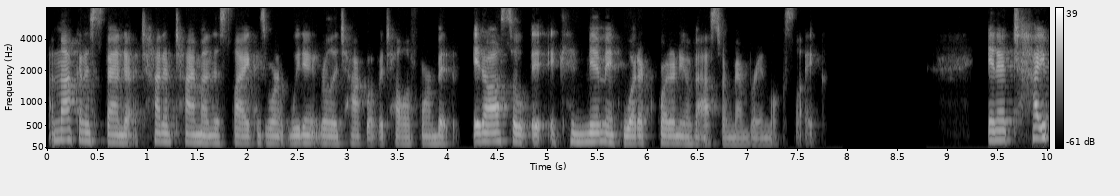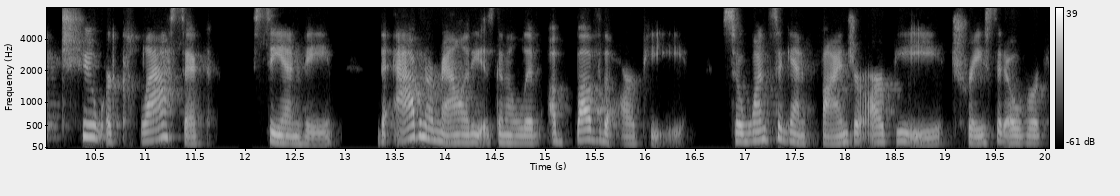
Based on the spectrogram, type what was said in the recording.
I'm not going to spend a ton of time on this slide because we didn't really talk about vitelliform, but it also it, it can mimic what a choroidal vascular membrane looks like. In a type 2 or classic CNV, the abnormality is going to live above the RPE. So once again, find your RPE, trace it over.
